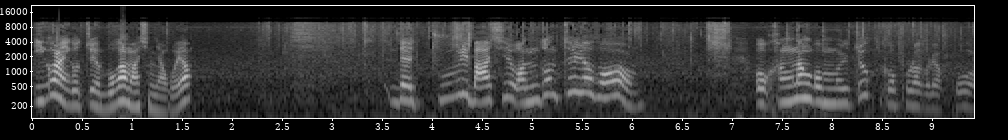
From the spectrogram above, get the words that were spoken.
이거랑 이것 중에 뭐가 맛있냐고요? 근데 둘이 맛이 완전 틀려서 어 강남 건물주 그거 보라 그래갖고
